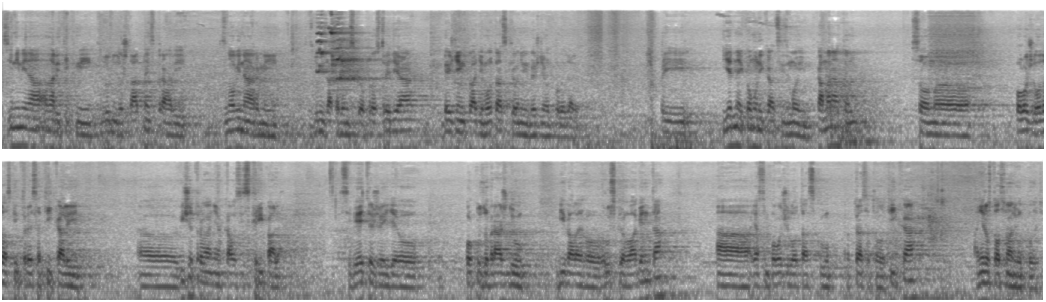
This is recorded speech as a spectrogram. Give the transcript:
S inými analytikmi, ľuďmi do štátnej správy, s novinármi, s ľuďmi z akademického prostredia. Bežne im kladiem otázky, oni mi bežne odpovedajú. Pri jednej komunikácii s mojím kamarátom som položil otázky, ktoré sa týkali uh, vyšetrovania kauzy Skripal. Si viete, že ide o pokus o vraždu bývalého ruského agenta a ja som položil otázku, ktorá sa toho týka a nedostal som ani odpoveď.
